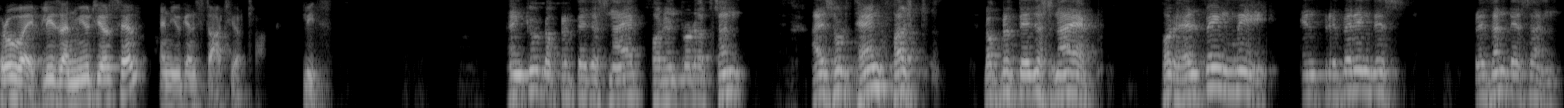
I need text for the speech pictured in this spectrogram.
Prabhubhai, please unmute yourself and you can start your talk. Please. Thank you, Dr. Tejas Nayak, for introduction. I should thank first Dr. Tejas Nayak for helping me in preparing this presentation.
